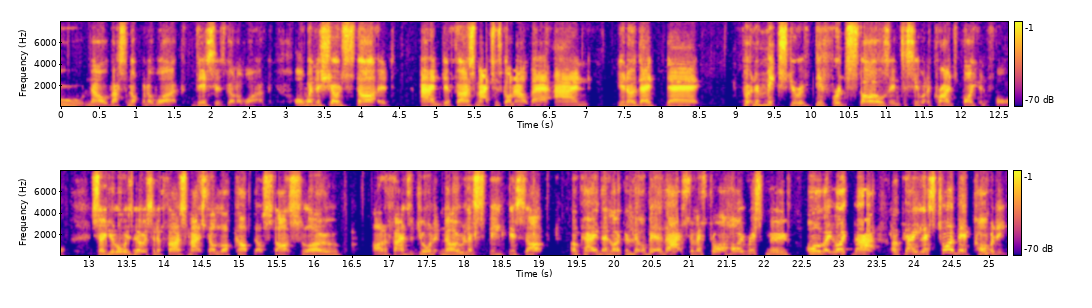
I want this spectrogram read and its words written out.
ooh, no, that's not going to work. This is going to work. Or when the show started and the first match has gone out there and, you know, they're, they're putting a mixture of different styles in to see what the crowd's biting for. So you'll always notice in the first match, they'll lock up, they'll start slow. Are the fans enjoying it? No, let's speed this up. Okay, they like a little bit of that. So let's try a high risk move. Oh, they like that. Okay, let's try a bit of comedy.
